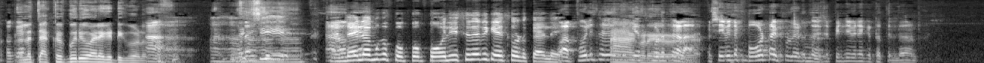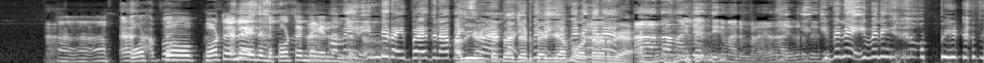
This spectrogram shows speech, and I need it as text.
ഓക്കെ? നല്ല ചക്കക്കുരു പോലെ കിട്ടിക്കോളും. എന്തായാലും നമുക്ക് പോ- പോ- പോലീസിനൊരു കേസ് കൊടുക്കാല്ലേ? ആ, കേസ് കൊടുക്കാളാ പക്ഷെ ഇവന്റെ ഫോട്ടോ ഇപ്പോഴും എടുത്തു പിന്നെ ഇവനെ കിട്ടത്തില്ല അതാണ്. ആ, ആ, ആ, ഫോട്ടോ ഫോട്ടോ എന്റെ ഒരു അഭിപ്രായത്തിൽ ആ പൈസ വേണ്ട. ഇവന് ഇവനിങ്ങനെ- ഒപ്പിയിട്ടത്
